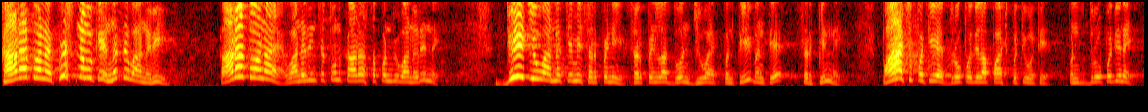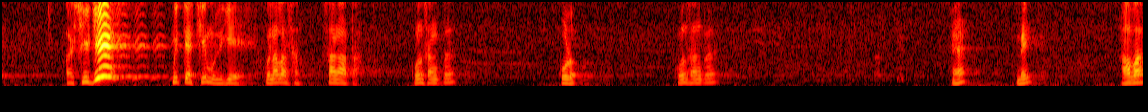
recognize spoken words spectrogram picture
काढा तो ना कृष्णमुखे नच वानरी. काढा तो नाही. वानरींचं तोंड काढा असतं पण मी वानरी नाही. द्विजीव अन्नाचे मी सर्पिणी. सर्पिणीला दोन जीव आहेत पण ती म्हणते सर्पिण नाही. पाच पती आहेत. द्रौपदीला पाच पती होते पण द्रौपदी नाही. अशी जी मी त्याची मुलगी आहे. कोणाला सांग सांगा आता. कोण सांगतं? कोडं. कोण सांगतं? हा? नाही? आबा?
